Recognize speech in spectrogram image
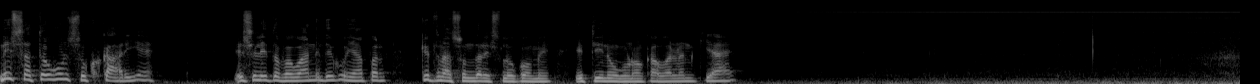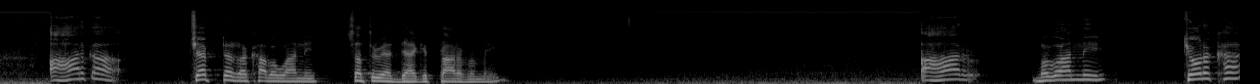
नहीं सतोगुण सुखकारी है। इसलिए तो भगवान ने देखो यहाँ पर कितना सुंदर श्लोकों में ये तीनों गुणों का वर्णन किया है। आहार का चैप्टर रखा भगवान ने सत्रहवें अध्याय के प्रारंभ में ही। आहार भगवान ने क्यों रखा?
